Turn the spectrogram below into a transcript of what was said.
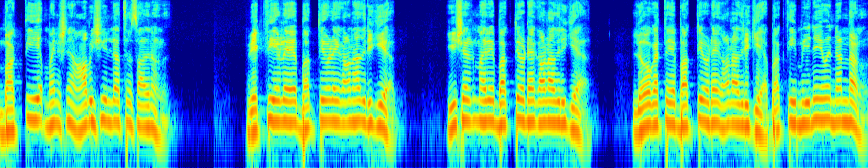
ഭക്തി മനുഷ്യന് ആവശ്യമില്ലാത്തൊരു സാധനമാണ്. വ്യക്തികളെ ഭക്തിയോടെ കാണാതിരിക്കുക. ഈശ്വരന്മാരെ ഭക്തിയോടെ കാണാതിരിക്കുക. ലോകത്തെ ഭക്തിയോടെ കാണാതിരിക്കുക. ഭക്തി വിനയവും രണ്ടാണ്.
